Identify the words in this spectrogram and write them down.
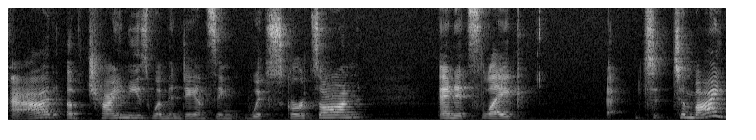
ad of Chinese women dancing with skirts on and it's like t- to my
